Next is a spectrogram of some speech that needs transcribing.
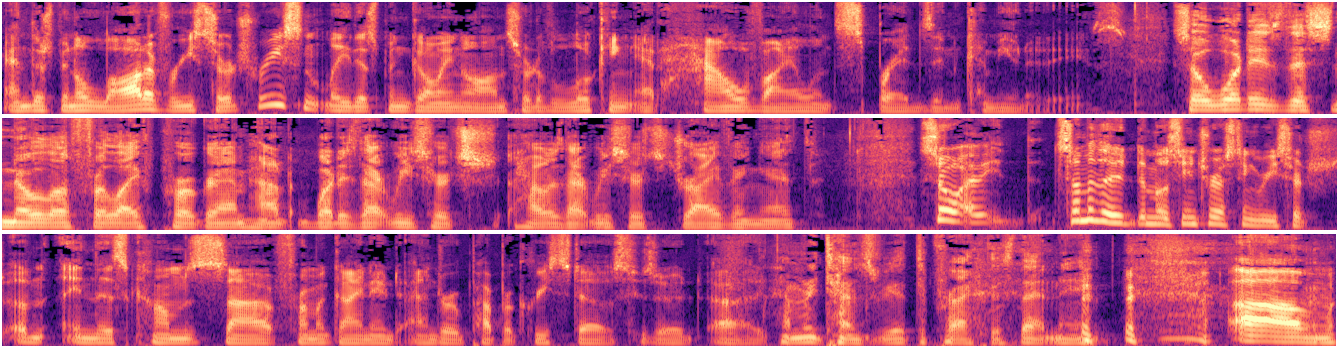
And there's been a lot of research recently that's been going on sort of looking at how violence spreads in communities. So what is this NOLA for Life program? How what is that research how is that research driving it? So, I some of the, the most interesting research in this comes uh, from a guy named Andrew Papachristos, who's a. Uh, How many times do we have to practice that name? um,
